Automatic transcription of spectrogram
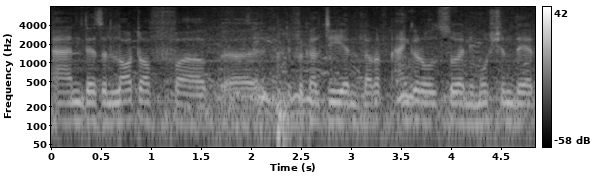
And there's a lot of uh, difficulty and a lot of anger also and emotion there.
